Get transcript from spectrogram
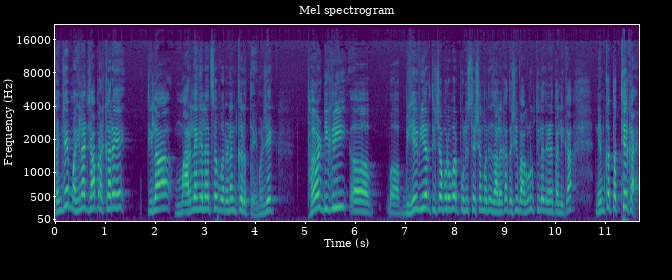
संजय महिला ज्या प्रकारे तिला मारल्या गेल्याचं वर्णन करते म्हणजे थर्ड डिग्री बिहेवियर तिच्याबरोबर पोलीस स्टेशनमध्ये झालं का तशी वागणूक तिला देण्यात आली का नेमकं तथ्य काय?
